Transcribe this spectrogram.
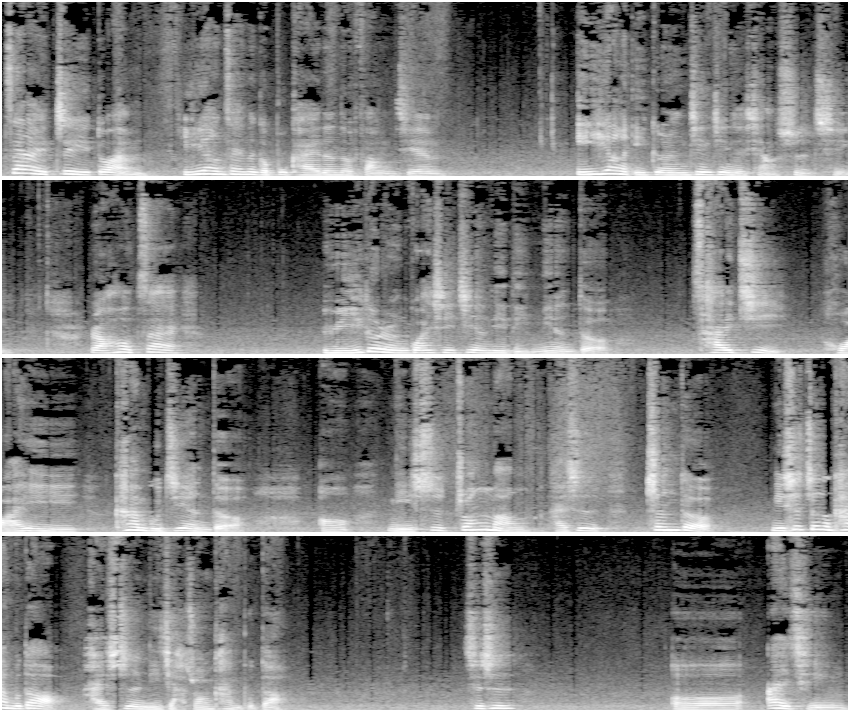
在这一段，一样在那个不开灯的房间，一样一个人静静的想事情，然后在与一个人关系建立里面的猜忌、怀疑、看不见的，哦，你是装忙还是真的？你是真的看不到，还是你假装看不到？其实，呃，爱情。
